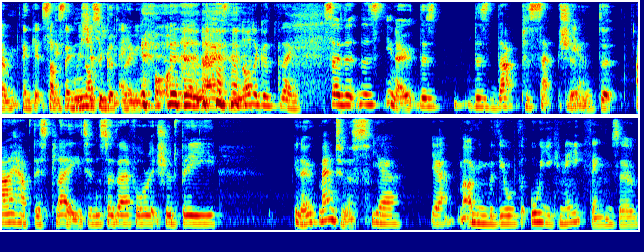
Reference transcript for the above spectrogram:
don't think it's something we not should a be good aiming thing. for. no, it's not a good thing. So that there's you know there's there's that perception Yeah. that I have this plate, and so therefore it should be, you know, mountainous. yeah, yeah. I mean, with the all the all you can eat things are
